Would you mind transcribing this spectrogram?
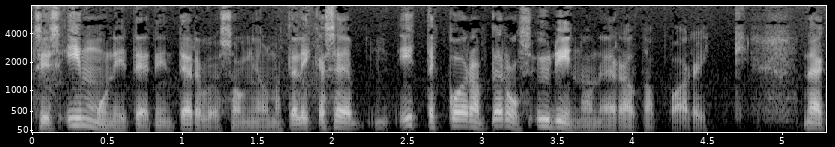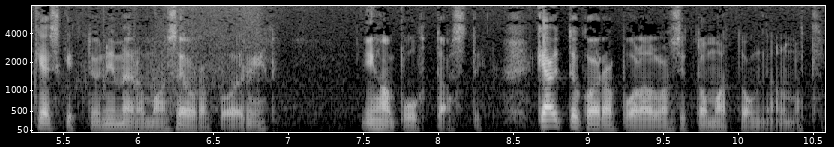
siis immuniteetin terveysongelmat, eli se itse koiran perusydin on eräällä tapaa rikki. Nämä keskittyy nimenomaan seurakoiriin ihan puhtaasti. Käyttökoirapuolella on sitten omat ongelmat.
